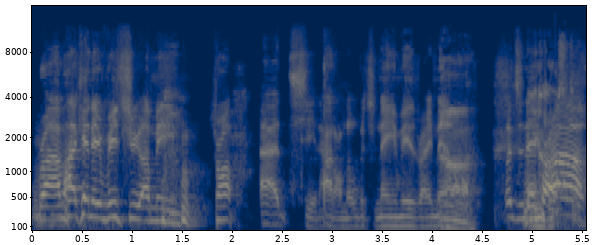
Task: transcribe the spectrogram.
Rob, how can they reach you? I mean, Trump. Uh, shit, I don't know what your name is right now. Uh, What's your name, Rob?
